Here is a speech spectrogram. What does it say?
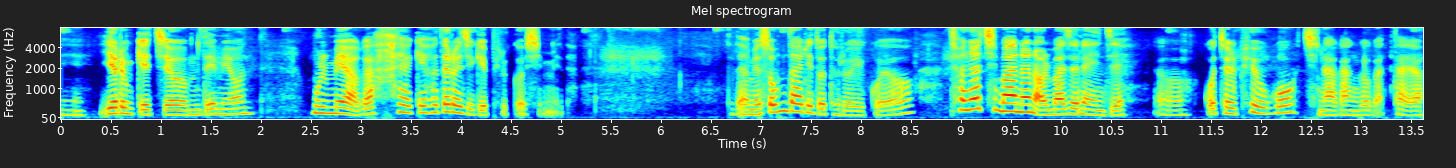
예, 여름께쯤 되면 물매화가 하얗게 흐드러지게 필 것입니다. 그 다음에 쏨다리도 들어있고요. 처녀치마는 얼마 전에 이제 어, 꽃을 피우고 지나간 것 같아요.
